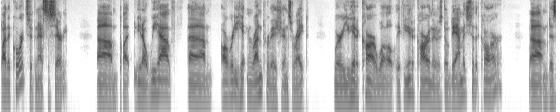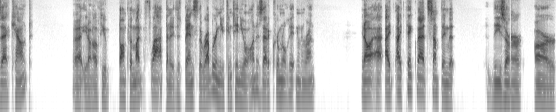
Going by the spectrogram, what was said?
by the courts if necessary. Um, but you know, we have um, already hit and run provisions, right? Where you hit a car. Well, if you hit a car and there's no damage to the car, um, does that count? Uh, you know, if you bump the mud flap and it just bends the rubber and you continue on, is that a criminal hit and run? You know, I I, I think that's something that these are are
